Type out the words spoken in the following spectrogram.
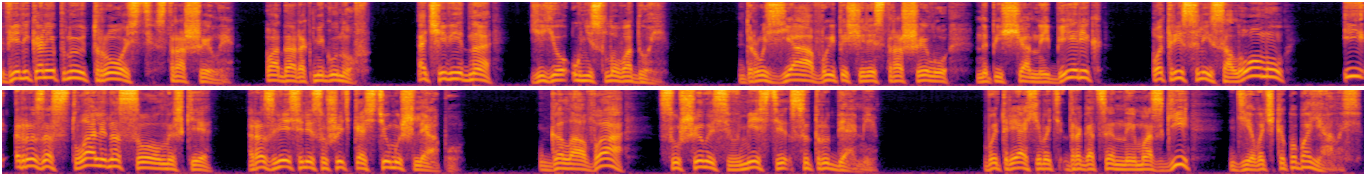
великолепную трость страшилы, подарок мигунов. Очевидно, ее унесло водой. Друзья вытащили страшилу на песчаный берег, потрясли солому и разостлали на солнышке, развесили сушить костюм и шляпу. Голова сушилась вместе с отрубями. Вытряхивать драгоценные мозги девочка побоялась.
